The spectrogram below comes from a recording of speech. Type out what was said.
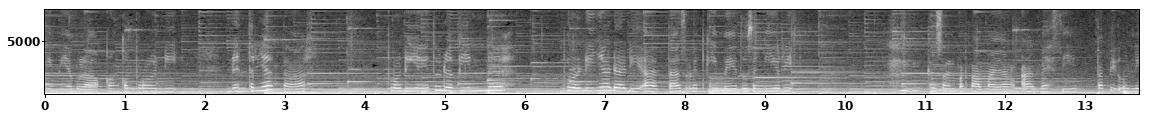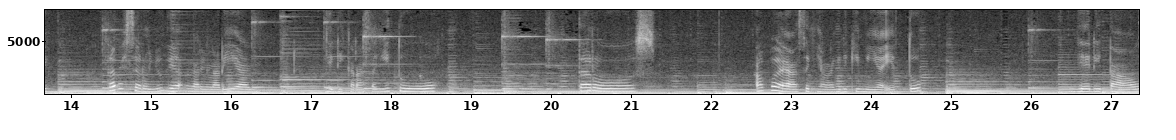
kimia belakang ke prodi. Dan ternyata prodinya itu udah pindah. Prodinya ada di atas lab kimia itu sendiri. Kesan pertama yang aneh sih tapi unik. Tapi seru juga lari-larian. Jadi kerasa gitu. Terus apa ya asiknya lagi di kimia itu? Jadi tahu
